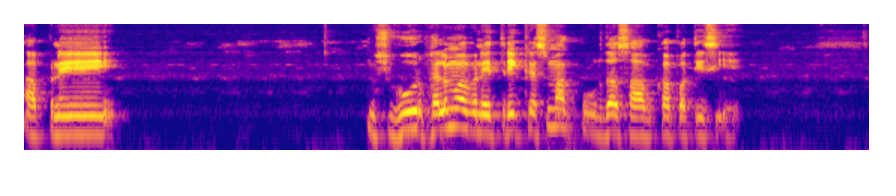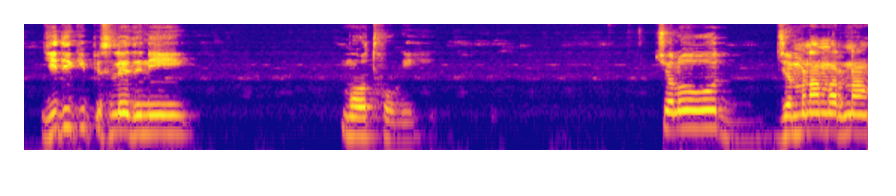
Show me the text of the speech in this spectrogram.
ਆਪਣੇ ਮਸ਼ਹੂਰ ਫਿਲਮ ਅਭਿਨੇਤਰੀ ਕ੍ਰਿਸ਼ਮਾ ਕਪੂਰ ਦਾ ਸਾਬਕਾ ਪਤੀ ਸੀ ਇਹ, ਜਿਹਦੀ ਕਿ ਪਿਛਲੇ ਦਿਨੀ ਮੌਤ ਹੋ ਗਈ। ਚਲੋ, ਜੰਮਣਾ ਮਰਨਾ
